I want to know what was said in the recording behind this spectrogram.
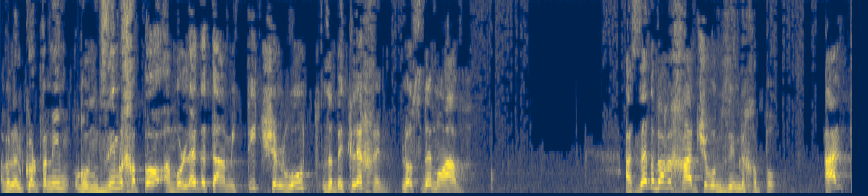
אבל על כל פנים, רומזים לך פה, המולדת האמיתית של רות זה בית לחם, לא שדה מואב. אז זה דבר אחד שרומזים לך פה. אל, ת,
